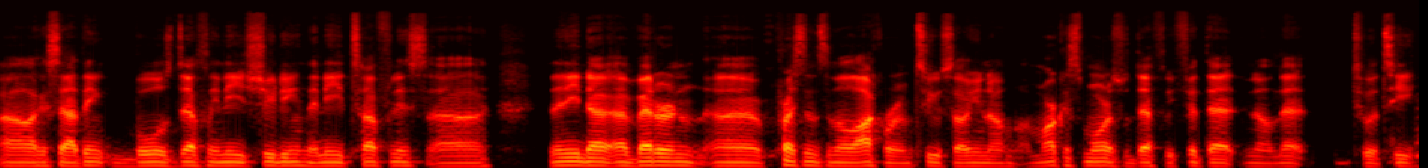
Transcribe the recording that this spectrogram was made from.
Uh, like I said, I think Bulls definitely need shooting. They need toughness. Uh, they need a, a veteran uh, presence in the locker room too. So you know, Marcus Morris would definitely fit that. You know that to a T.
